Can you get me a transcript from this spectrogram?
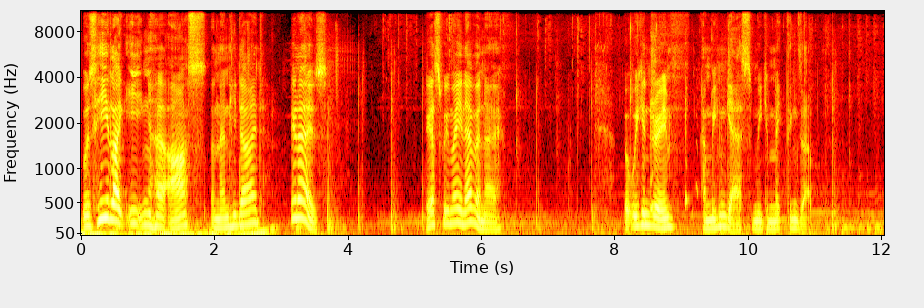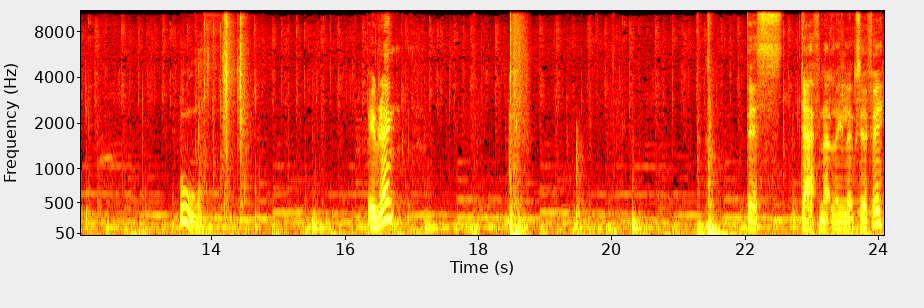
Was he like eating her ass and then he died? Who knows? I guess we may never know. But we can dream and we can guess and we can make things up. Ooh. Evening. This definitely looks iffy.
